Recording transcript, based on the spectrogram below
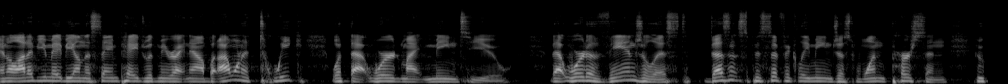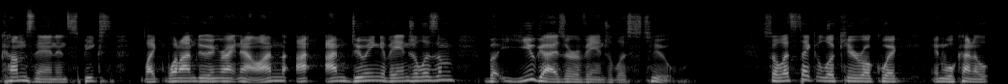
and a lot of you may be on the same page with me right now, but I want to tweak what that word might mean to you. That word evangelist doesn't specifically mean just one person who comes in and speaks like what I'm doing right now. I'm, I, am i am doing evangelism, but you guys are evangelists too. So let's take a look here, real quick, and we'll kind of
